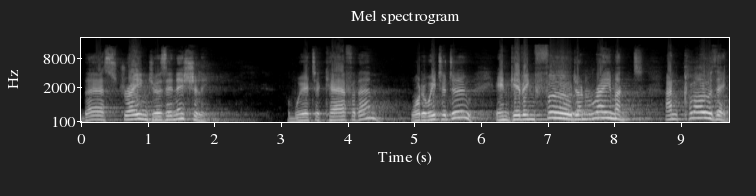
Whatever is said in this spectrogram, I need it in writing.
They're strangers initially. And we're to care for them. What are we to do? In giving food and raiment and clothing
